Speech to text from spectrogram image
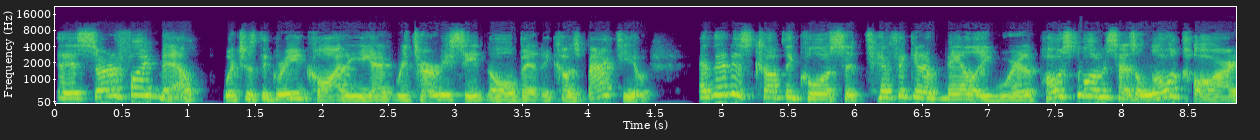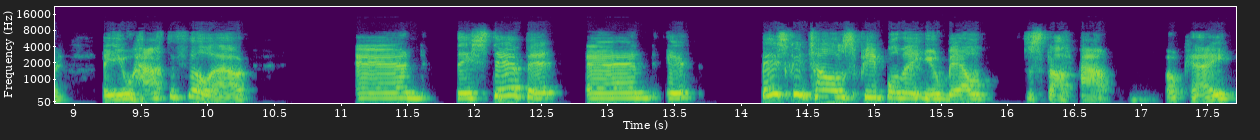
It's certified mail, which is the green card, and you get return receipt and the whole bit, and it comes back to you. And then there's something called a certificate of mailing, where the postal office has a little card that you have to fill out, and they stamp it, and it basically tells people that you mailed the stuff out. Okay.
